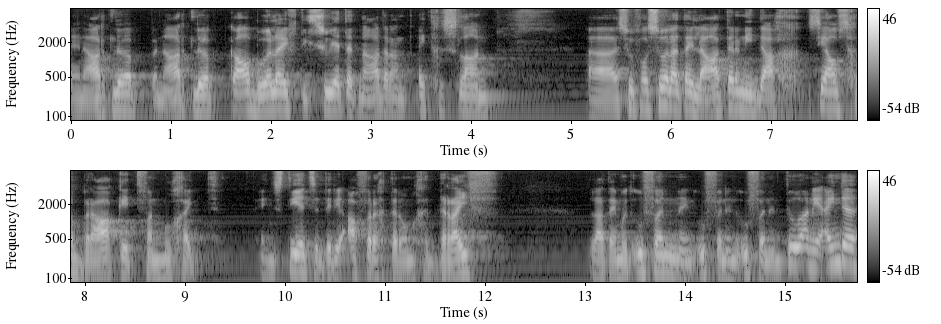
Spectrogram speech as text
en hardloop en hardloop. Kaal Bolyf, die sweet het naderhand uitgeslaan. Uh soveel so dat hy later in die dag selfs gebraak het van moegheid. En steeds het hierdie afrigter hom gedryf laat hy moet oefen en oefen en oefen. En toe aan die einde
